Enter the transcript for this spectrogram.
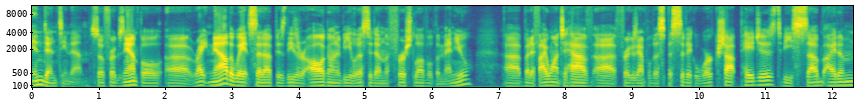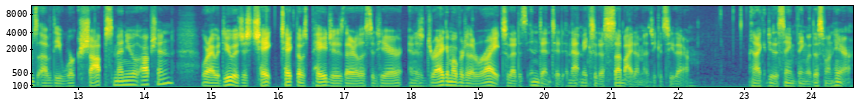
indenting them. So for example, uh, right now the way it's set up is these are all going to be listed on the first level of the menu. Uh, but if I want to have, uh, for example, the specific workshop pages to be sub-items of the workshops menu option, what I would do is just take, take those pages that are listed here and just drag them over to the right so that it's indented, and that makes it a sub-item, as you can see there. And I can do the same thing with this one here.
